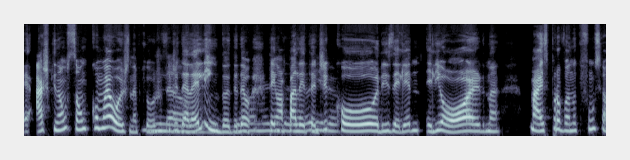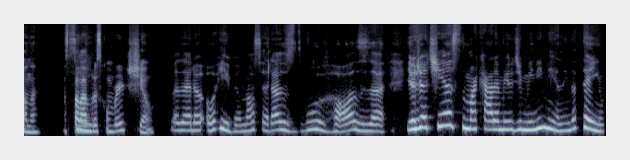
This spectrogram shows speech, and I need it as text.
É, acho que não são como é hoje, né? Porque hoje não, o vídeo dela é lindo, entendeu? Tem uma Deus, paleta é de cores, ele, é, ele orna, mas provando que funciona. As Sim. palavras convertiam. Mas era horrível. Nossa, era azul, rosa. E eu já tinha uma cara meio de menina, ainda tenho.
